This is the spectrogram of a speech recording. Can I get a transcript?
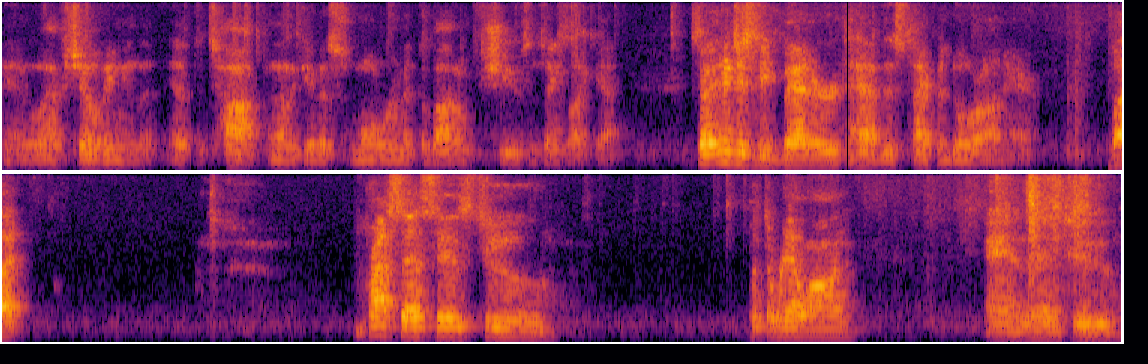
and we'll have shelving in the, at the top and that'll give us more room at the bottom for shoes and things like that. So it'd just be better to have this type of door on here. But process is to put the rail on and then to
